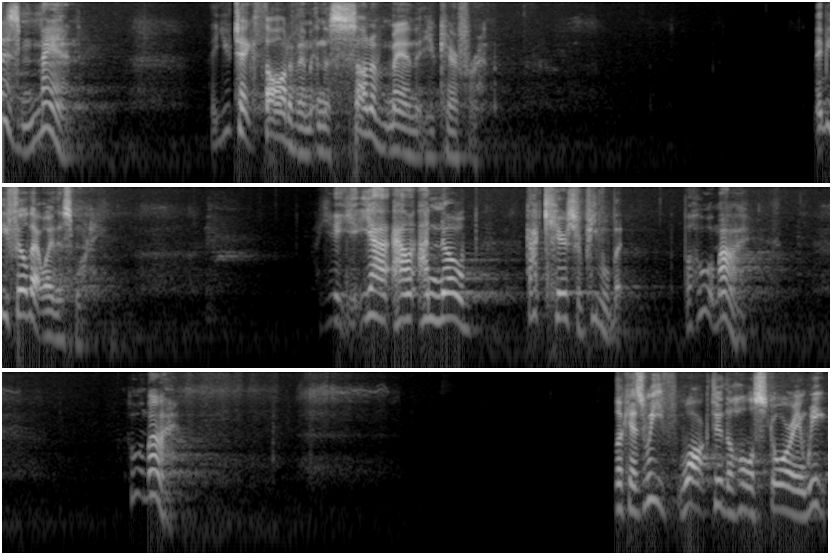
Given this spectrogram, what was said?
is man? that you take thought of him and the Son of Man that you care for him. Maybe you feel that way this morning. Yeah, I know God cares for people, but, but who am I? Who am I? Look, as we walk through the whole story and we,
